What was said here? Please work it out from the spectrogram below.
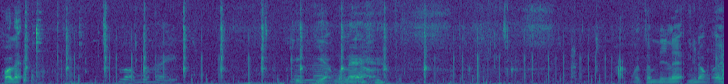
พอแล้วบอกบ่ให้ขี้เกียจมาแล้วผักมาจำนี่แหละพี่น้องเอ้ย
